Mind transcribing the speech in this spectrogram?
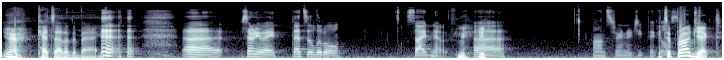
Yeah, Cat's out of the bag. uh, so anyway, that's a little side note. Uh, Monster Energy pickles. it's a project.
